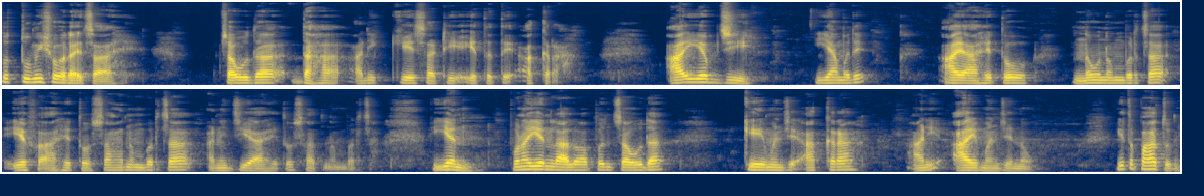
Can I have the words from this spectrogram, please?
तो तुम्ही शोधायचा आहे. चौदा दहा आणि केसाठी येतं ते अकरा. आय एफ जी यामध्ये आय आहे तो नऊ नंबरचा एफ आहे तो सहा नंबरचा आणि जी आहे तो सात नंबरचा. यन पुन्हा यनला आलो आपण. चौदा के म्हणजे अकरा आणि आय म्हणजे नऊ. इथं पहा तुम्ही.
